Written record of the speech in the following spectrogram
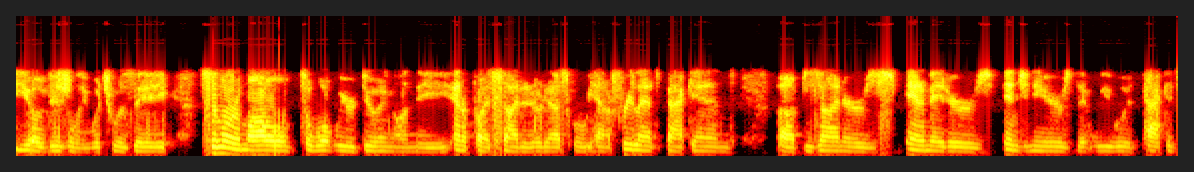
CEO of Visually, which was a similar model to what we were doing on the enterprise side at Odesk, where we had a freelance back end of designers, animators, engineers that we would package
